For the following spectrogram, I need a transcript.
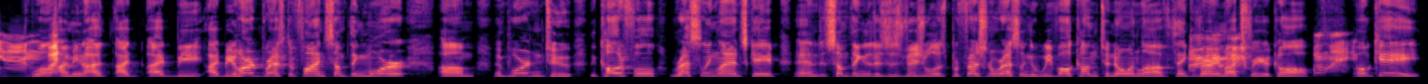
and- Well, but, I mean, I'd, I'd, I'd be I'd be hard pressed to find something more um, important to the colorful wrestling landscape and something that is as visual as professional wrestling that we've all come to know and love. Thank you very much for your call. Well, I- Okay,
